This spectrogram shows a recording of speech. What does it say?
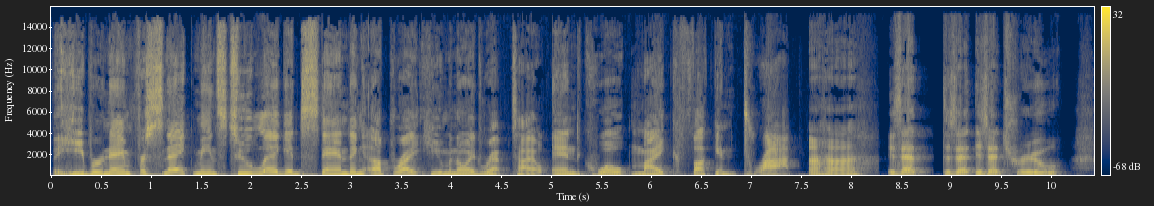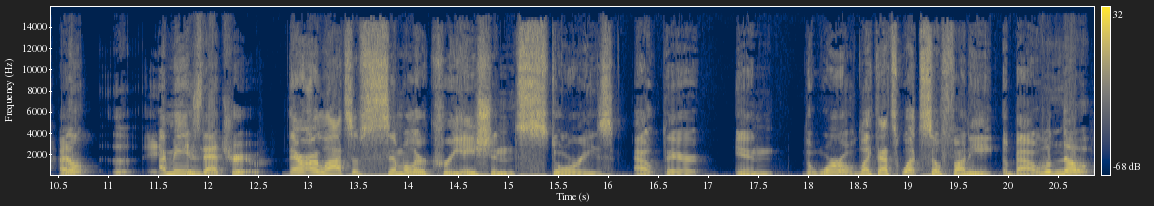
The Hebrew name for snake means two-legged, standing upright humanoid reptile. End quote. Mike fucking drop. Uh huh. Is that does that is that true? I don't uh, I mean- is that true? there are lots of similar creation stories out there in the world. Like that's what's so funny about Well, no.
